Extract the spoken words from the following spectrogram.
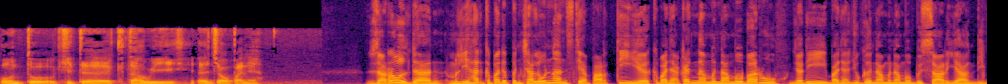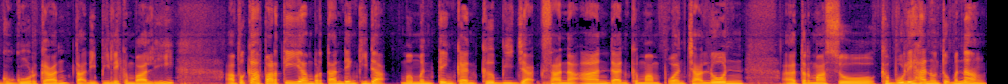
untuk kita ketahui uh, jawapannya Zarul dan melihat kepada pencalonan setiap parti ya kebanyakan nama-nama baru. Jadi banyak juga nama-nama besar yang digugurkan, tak dipilih kembali. Apakah parti yang bertanding tidak mementingkan kebijaksanaan dan kemampuan calon uh, termasuk kebolehan untuk menang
